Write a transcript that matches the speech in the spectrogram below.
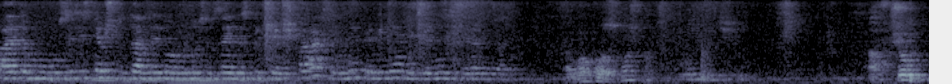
Поэтому в связи с тем, что данные нормы носят взаимоисключающий характер, мы применяем и вернули а Вопрос можно? А в чем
